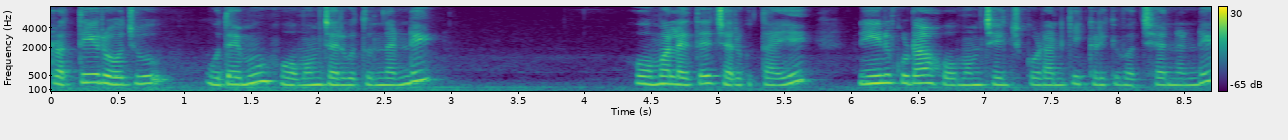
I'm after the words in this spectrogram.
ప్రతిరోజు ఉదయం హోమం జరుగుతుందండి. హోమాలు అయితే జరుగుతాయి. నేను కూడా హోమం చేయించుకోవడానికి ఇక్కడికి వచ్చానండి.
